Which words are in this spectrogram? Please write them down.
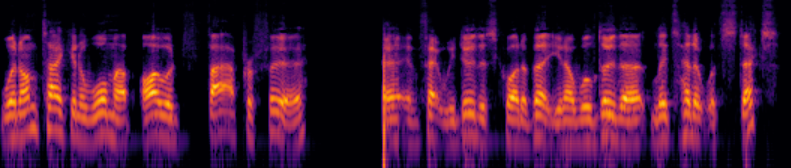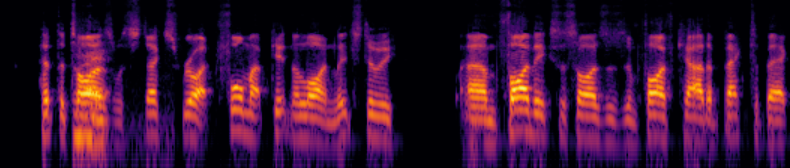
When I'm taking a warm up, I would far prefer. Uh, in fact, we do this quite a bit. You know, we'll do the let's hit it with sticks, hit the tires Right. with sticks. Right, form up, get in the line. Let's do um, five exercises and five kata back to back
